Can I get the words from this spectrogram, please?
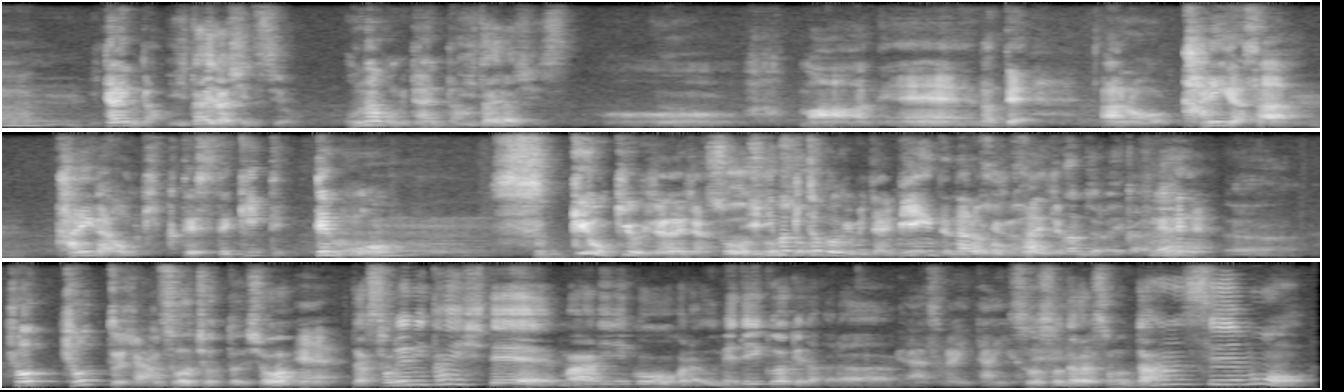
えん、痛いんだ。痛いらしいですよ。女の子も痛いんだ。痛いらしいです、まあね。だってあの狩りがさ狩りが大きくて素敵って言ってうも、ん、すっげえ大きいわけじゃないじゃん。入り巻きトカゲみたいにビーンってなるわそけじゃないじゃん。こなんじゃないからね。ね。ちょちょっとじゃうん。ん、そうちょっとでしょ？ね。だからそれに対して周りにこうほら埋めていくわけだから。いやそれは痛いよ、ね、そうそう。だからその男性も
